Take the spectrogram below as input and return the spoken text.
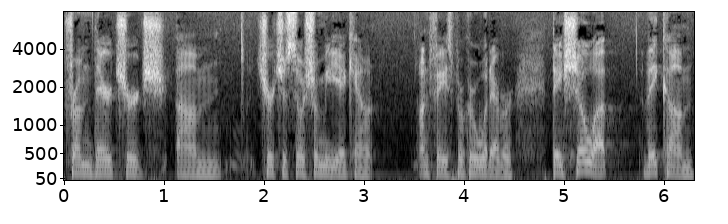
from their church um, church's social media account on Facebook or whatever. They show up they come.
